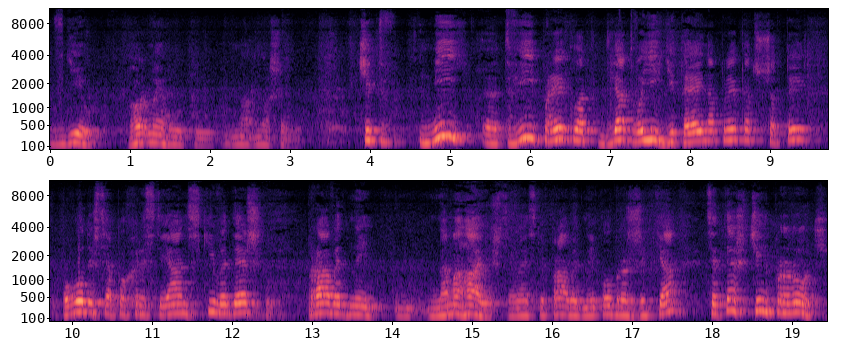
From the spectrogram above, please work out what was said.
вдів гормигу на, на шию. Чи мій е, твій приклад для твоїх дітей, наприклад, що ти поводишся по-християнськи, ведеш праведний, намагаєшся вести праведний образ життя, це теж чин пророчий.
